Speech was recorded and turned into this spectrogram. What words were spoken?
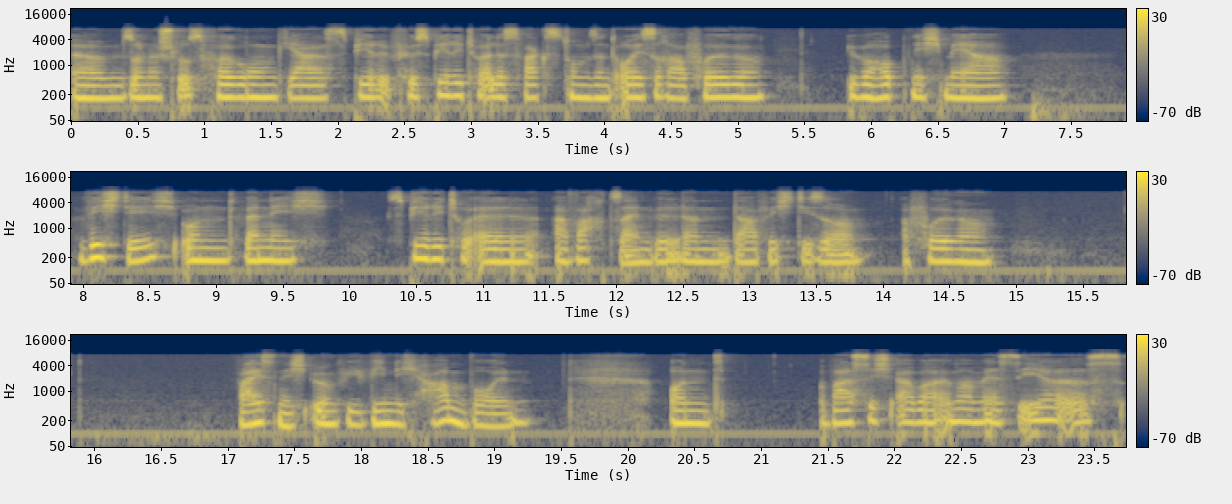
ähm, so eine Schlussfolgerung, ja, für spirituelles Wachstum sind äußere Erfolge überhaupt nicht mehr wichtig. Und wenn ich spirituell erwacht sein will, dann darf ich diese Erfolge, weiß nicht, irgendwie wie nicht haben wollen. Und was ich aber immer mehr sehe, ist,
